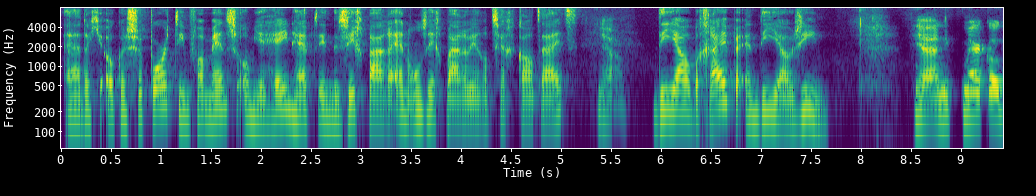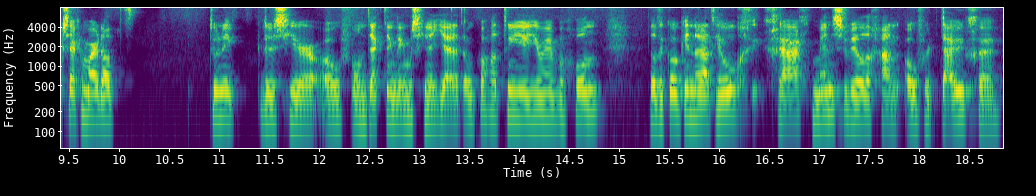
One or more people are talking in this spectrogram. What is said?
eh, dat je ook een supportteam van mensen om je heen hebt in de zichtbare en onzichtbare wereld, zeg ik altijd. Ja. Die jou begrijpen en die jou zien. Ja, en ik merk ook zeg maar dat toen ik dus hierover ontdekte, ik denk misschien dat jij dat ook wel had toen je hiermee begon, dat ik ook inderdaad heel graag mensen wilde gaan overtuigen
